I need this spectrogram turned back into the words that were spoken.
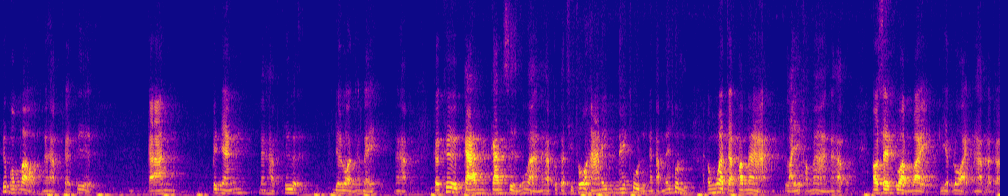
คือผมเบานะครับก็คือการเป็นยังนะครับ คือเดือดร้อนจังไหนนะครับ ก็คือการการสื่อเมื่อวานนะครับปกติโทรหาในในทุนนะครับในทุนเอางวดจากพม่าไหลเข้ามานะครับ เอาใส่พวงไว้เรียบร้อยนะครับ แล้วก็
